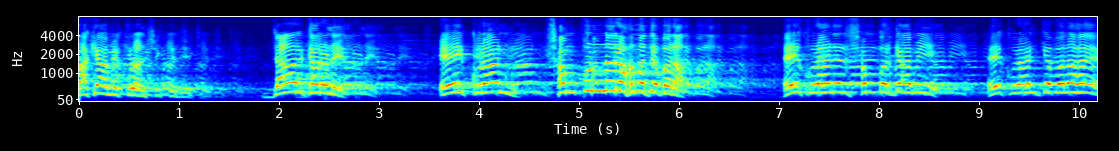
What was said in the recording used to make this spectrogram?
তাকে আমি কোরআন শিক্ষা দিয়েছি। যার কারণে এই কোরআন সম্পূর্ণ রহমতে ভরা। এই কোরআনের সম্পর্কে আমি, এই কোরআনকে বলা হয়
